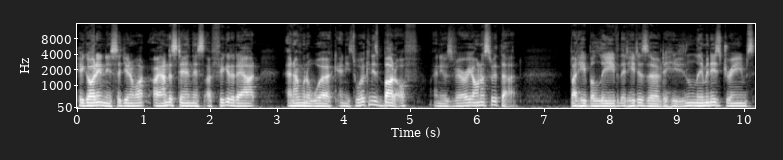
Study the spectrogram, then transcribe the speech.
He got in and he said, you know what? I understand this. I figured it out and I'm going to work. And he's working his butt off. And he was very honest with that but he believed that he deserved it. He didn't limit his dreams.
